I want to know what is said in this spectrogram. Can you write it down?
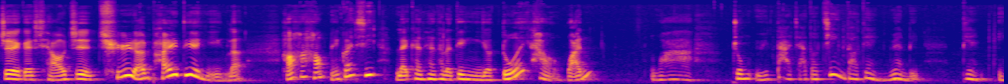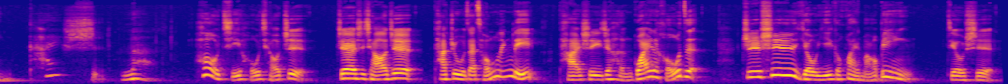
这个乔治居然拍电影了！好好好，没关系，来看看他的电影有多好玩。”哇，终于大家都进到电影院里，电影开始了。好奇猴乔治，这是乔治，他住在丛林里，他是一只很乖的猴子，只是有一个坏毛病，就是。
